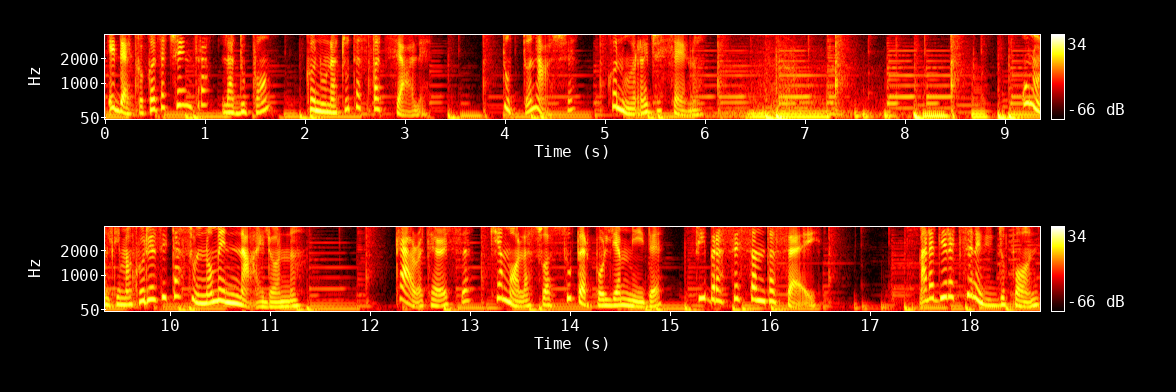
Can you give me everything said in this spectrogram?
Ed ecco cosa c'entra la DuPont con una tuta spaziale. Tutto nasce con un reggiseno. Un'ultima curiosità sul nome nylon. Carothers chiamò la sua super poliammide fibra 66. Ma la direzione di DuPont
